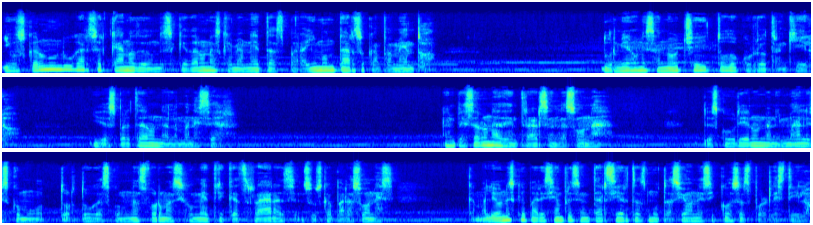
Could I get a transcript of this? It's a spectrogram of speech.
y buscaron un lugar cercano de donde se quedaron las camionetas para ahí montar su campamento. Durmieron esa noche y todo ocurrió tranquilo, y despertaron al amanecer. Empezaron a adentrarse en la zona. Descubrieron animales como tortugas con unas formas geométricas raras en sus caparazones, camaleones que parecían presentar ciertas mutaciones y cosas por el estilo.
